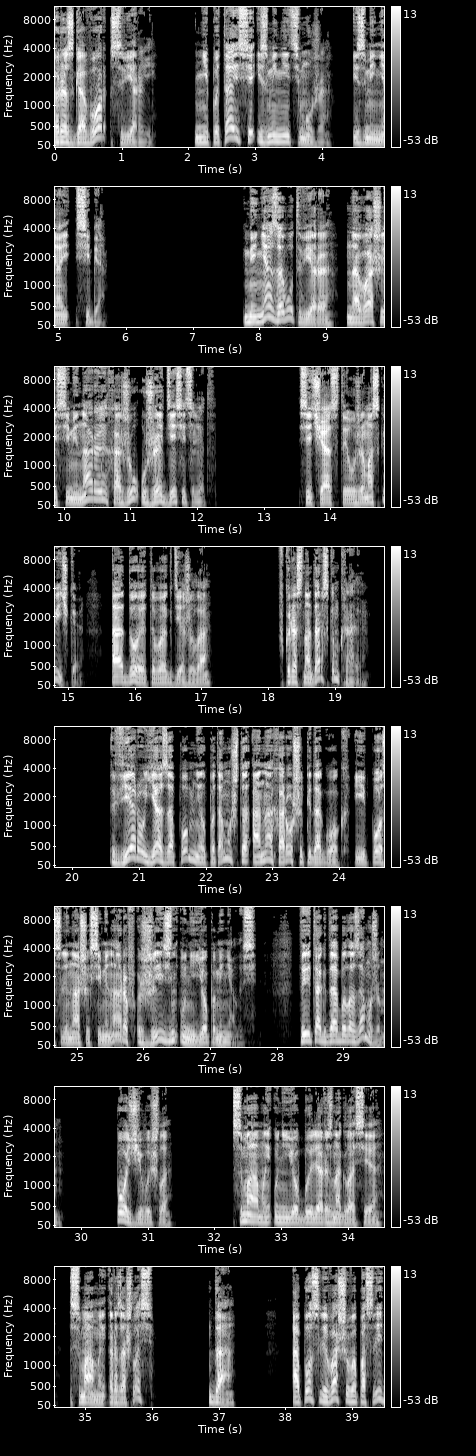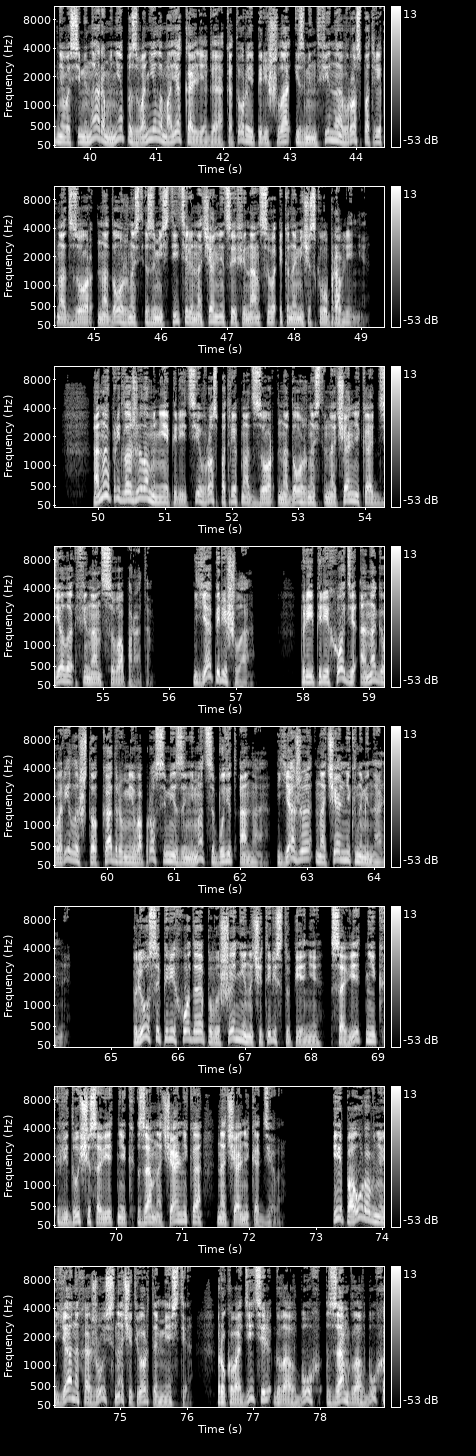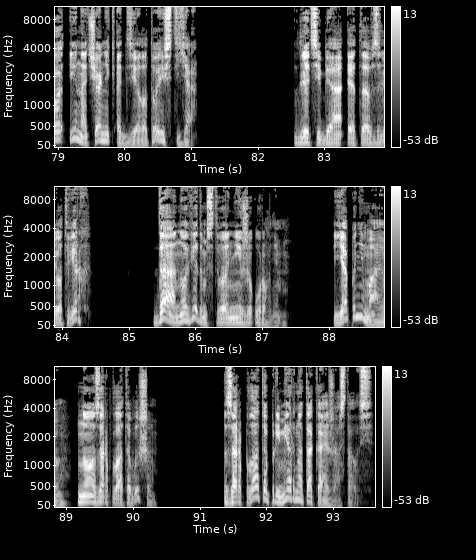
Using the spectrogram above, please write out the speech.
Разговор с Верой. Не пытайся изменить мужа, изменяй себя. Меня зовут Вера, на ваши семинары хожу уже 10 лет. Сейчас ты уже москвичка, а до этого где жила? В Краснодарском крае. Веру я запомнил, потому что она хороший педагог, и после наших семинаров жизнь у нее поменялась. Ты тогда была замужем? Позже вышла. С мамой у нее были разногласия. С мамой разошлась? Да. А после вашего последнего семинара мне позвонила моя коллега, которая перешла из Минфина в Роспотребнадзор на должность заместителя начальницы финансово-экономического управления. Она предложила мне перейти в Роспотребнадзор на должность начальника отдела финансового аппарата. Я перешла. При переходе она говорила, что кадровыми вопросами заниматься будет она, я же начальник номинальный. Плюсы перехода — повышение на четыре ступени — советник, ведущий советник, замначальника, начальник отдела. И по уровню я нахожусь на четвертом месте — руководитель, главбух, замглавбуха и начальник отдела, то есть я. Для тебя это взлет вверх? Да, но ведомство ниже уровнем. Я понимаю, но зарплата выше. Зарплата примерно такая же осталась.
